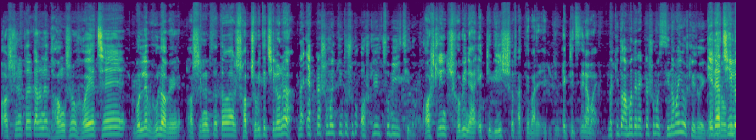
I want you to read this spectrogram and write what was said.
অশ্লীলতার কারণে ধ্বংস হয়েছে বললে ভুল হবে। অশ্লীলতা তো আর সব ছবিতে ছিল না। না একটা সময় কিন্তু শুধু অশ্লীল ছবিই ছিল। অশ্লীল ছবি না একটি দৃশ্য থাকতে পারে একটি- একটি সিনেমায়। না কিন্তু আমাদের একটা সময় সিনেমাই অশ্লীল হয়ে গেছে। এটা ছিল।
